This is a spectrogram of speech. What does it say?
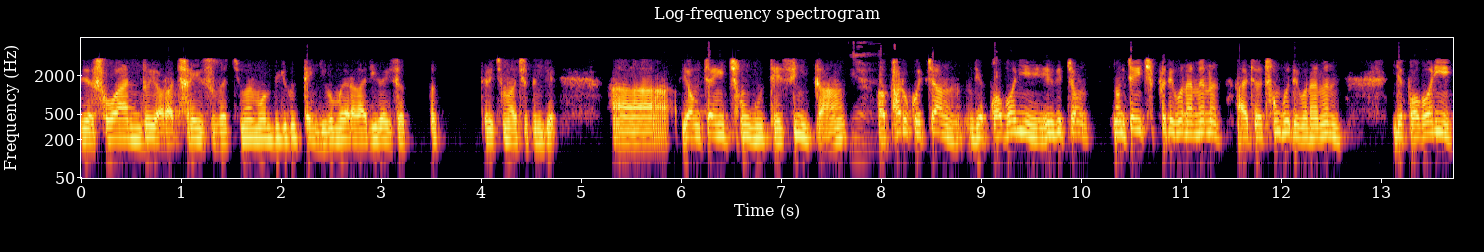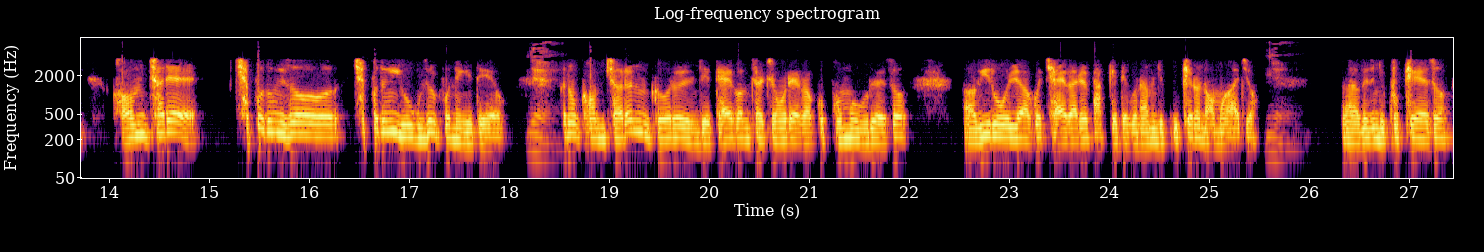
이제 소환도 여러 차례 있었지만 뭐 밀고 땡기고 뭐 여러 가지가 있었더랬지만 어쨌든 이제, 아, 영장이 청구됐으니까, 예. 어, 바로 곧장 이제 법원이 이렇게 좀 영장이 체포되고 나면은, 아, 저 청구되고 나면 이제 법원이 검찰에 체포동의서, 체포동의 요구서를 보내게 돼요. 예. 그럼 검찰은 그거를 이제 대검찰청으로 해갖고 법무부로 해서 어, 위로 올려갖고 재가를 받게 되고 나면 이제 국회로 넘어가죠. 예. 어, 그래서 이제 국회에서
